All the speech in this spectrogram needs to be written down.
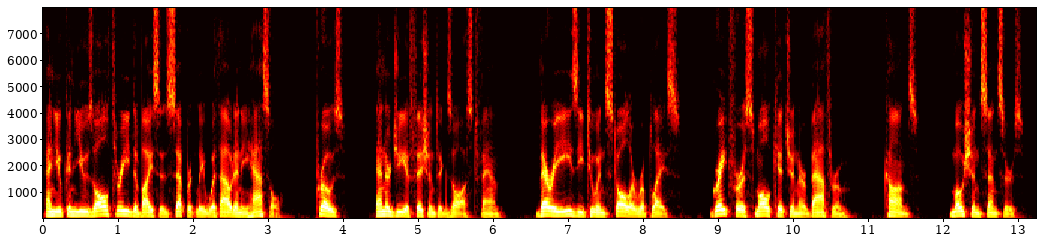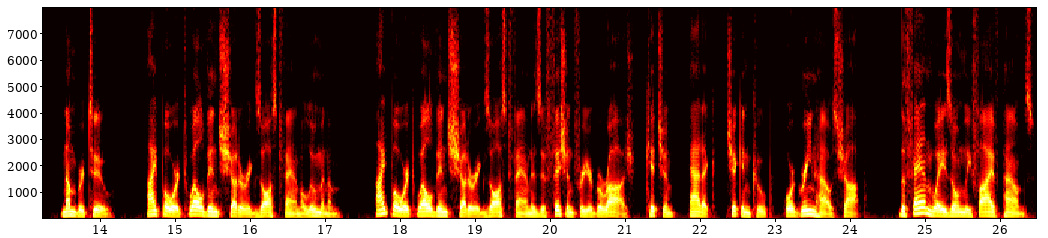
and you can use all three devices separately without any hassle. Pros. Energy-efficient exhaust fan. Very easy to install or replace. Great for a small kitchen or bathroom. Cons. Motion sensors. Number 2. iPower 12-inch shutter exhaust fan aluminum. iPower 12-inch shutter exhaust fan is efficient for your garage, kitchen, attic, chicken coop, or greenhouse shop. The fan weighs only 5 pounds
